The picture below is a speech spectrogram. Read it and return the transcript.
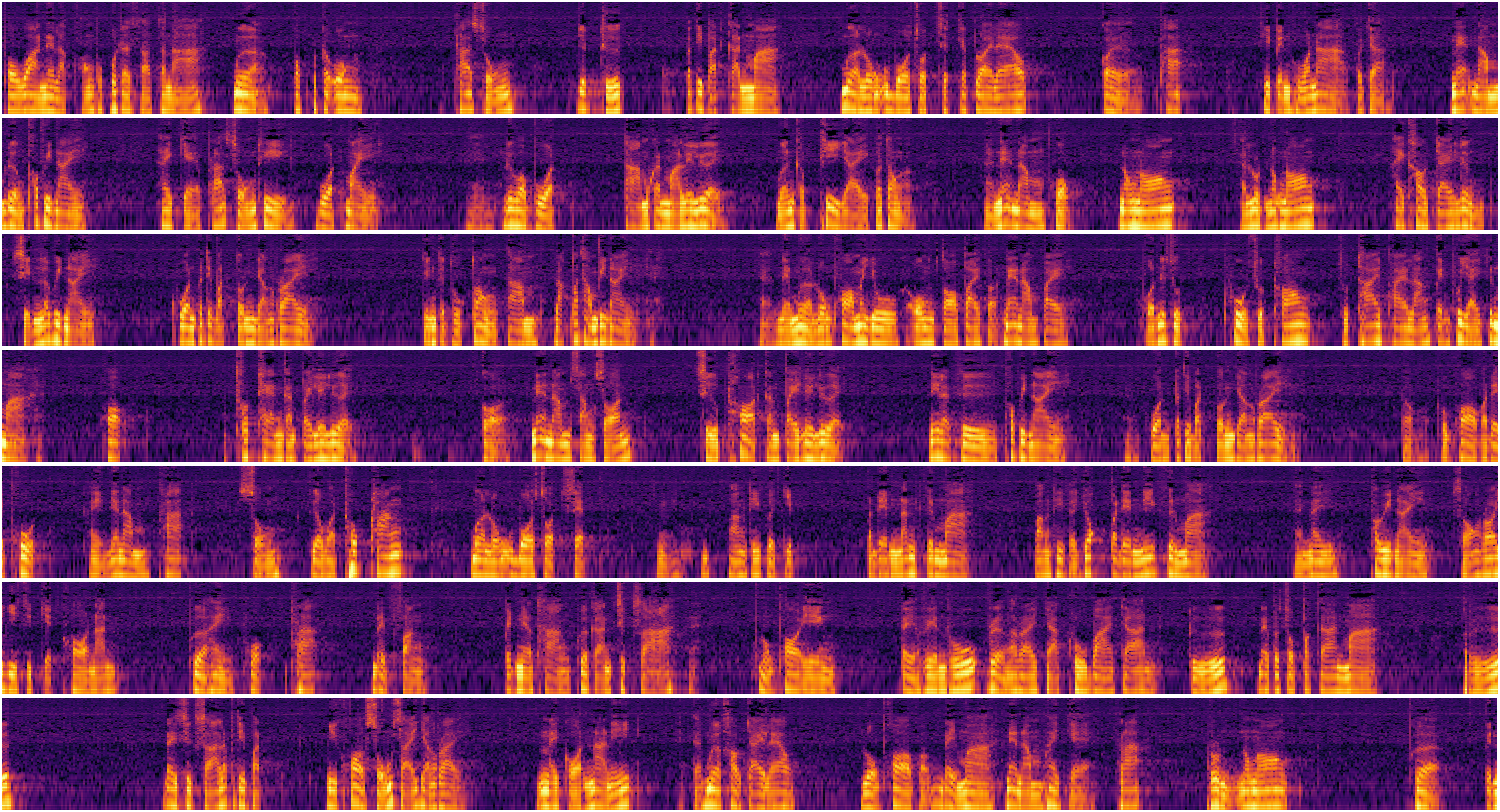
เพราะว่าในหลักของพระพุทธศาสนาเมื่อพระพุทธองค์ พระสงฆ์ยึดถือปฏิบัติการมา เมื่อลงอุโบสถเสร็จเรียบร้อยแล้ว ก็พระที่เป็นหัวหน้าก็จะแนะนำเรื่องพระวินัย ให้แก่พระสงฆ์ที่บวชใหม่ หรือว่าบวชตามกันมาเรื่อยๆ เหมือนกับพี่ใหญ่ก็ต้องแนะนำพวกน้องๆรุ่นน้องๆ ให้เข้าใจเรื่องศีลและวินัย ควรปฏิบัติตนอย่างไร จึงจะถูกต้องตามหลักพระธรรมวินัย ในเมื่อหลวงพ่อไม่อยู่องค์ต่อไปก็แนะนำไป ผลที่สุดผู้สุดท้องสุดท้ายภายหลังเป็นผู้ใหญ่ขึ้นมา เพราะทดแทนกันไปเรื่อยๆก็แนะนำสั่งสอนสืบทอดกันไปเรื่อยๆ นี่แหละคือพระวินัยควรปฏิบัติตนอย่างไร หลวงพ่อก็ได้พูด ให้แนะนำพระสงฆ์เกือบว่าทุกครั้ง เมื่อลงอุโบสถเสร็จบางทีก็จิบประเด็นนั้นขึ้นมา บางทีก็ยกประเด็นนี้ขึ้นมา ในพระวินัย 227 ข้อนั้น เพื่อให้พวกพระได้ฟังเป็นแนวทางเพื่อการศึกษาหลวงพ่อเองได้เรียนรู้เรื่องอะไรจากครูบาอาจารย์ หรือได้ประสบประการมา หรือได้ศึกษาและปฏิบัติมีข้อสงสัยอย่างไร ในก่อนหน้านี้ แต่เมื่อเข้าใจแล้ว หลวงพ่อก็ได้มาแนะนำให้แก่พระรุ่นน้องๆ เพื่อเป็น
